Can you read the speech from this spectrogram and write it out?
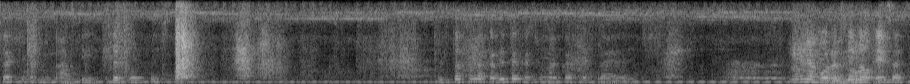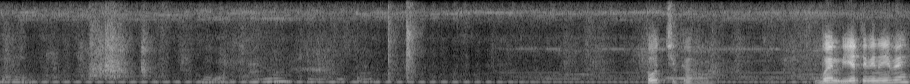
Sáquenle- Ah, sí, después de esto. Está por la carrita que es una caja que trae. No, mi amor, así no, es así, mira. Mira. Ah, no, Oh, chica. Buen billete viene ahí, ve.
